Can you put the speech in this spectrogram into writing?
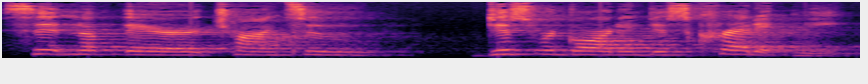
sitting up there trying to disregard and discredit me.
